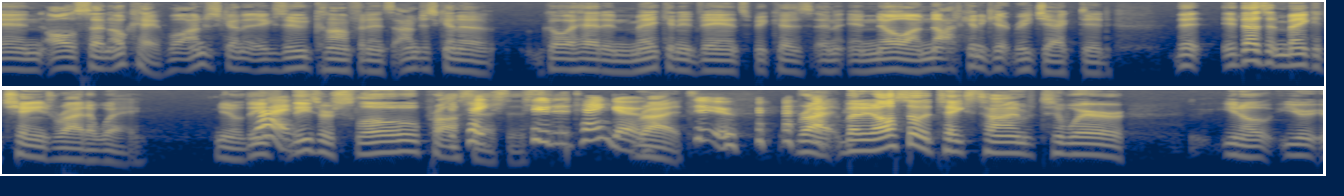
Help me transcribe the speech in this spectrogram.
and all of a sudden okay, well I'm just going to exude confidence. I'm just going to go ahead and make an advance because and and no I'm not going to get rejected. That it doesn't make a change right away. You know, these Right. these are slow It processes. takes two to tango. Right. Two. right, but it also it takes time to where you know you're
